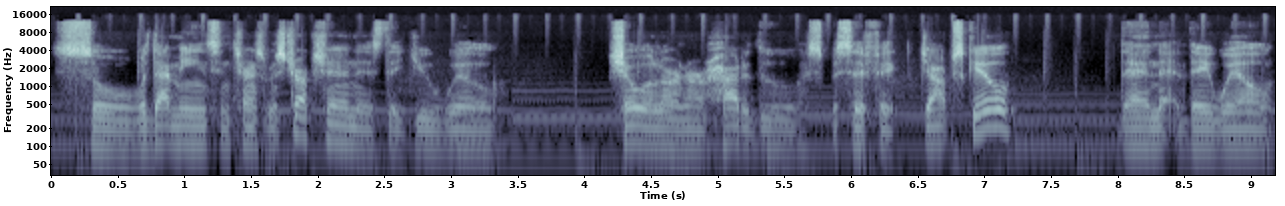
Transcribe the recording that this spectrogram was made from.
So, what that means in terms of instruction is that you will show a learner how to do a specific job skill, then they will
